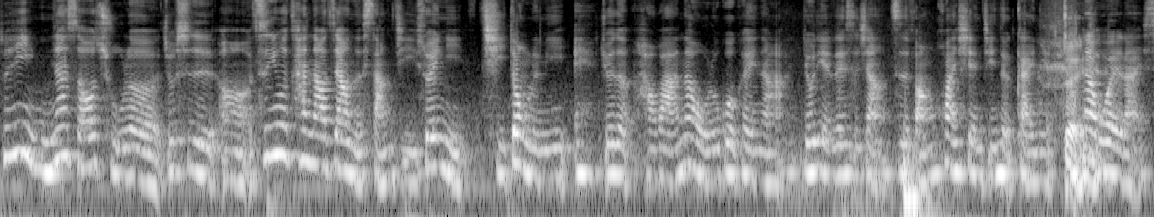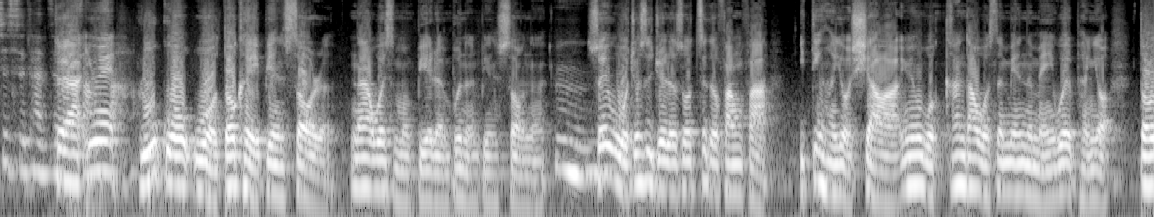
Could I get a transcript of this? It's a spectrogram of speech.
所以你那时候除了就是呃，是因为看到这样的商机，所以你启动了你哎、觉得好吧，那我如果可以拿有点类似像脂肪换现金的概念，对那我也来试试看这个对啊，因为。如果我都可以变瘦了，那为什么别人不能变瘦呢？嗯，所以我就是觉得说这个方法一定很有效啊，因为我看到我身边的每一位朋友都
